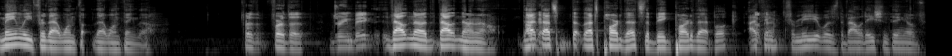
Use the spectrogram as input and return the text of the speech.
Mainly for that one th- that one thing though. For the for the dream big. Val no val no no. That Okay. that's that, that's part of that's the big part of that book. I Okay. think for me it was the validation thing of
